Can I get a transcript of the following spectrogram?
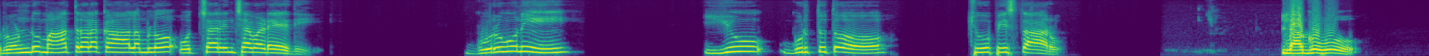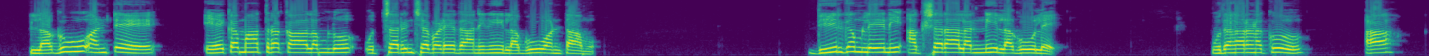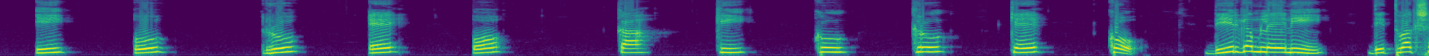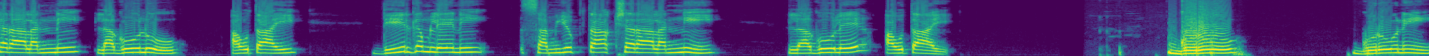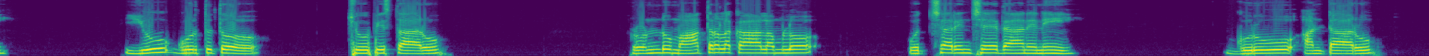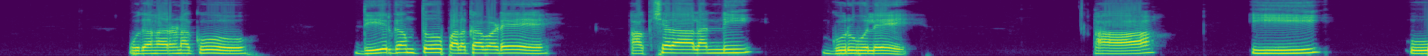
రెండు మాత్రల కాలంలో ఉచ్చరించబడేది. గురువుని యు గుర్తుతో చూపిస్తారు. లఘువు. లఘువు అంటే ఏకమాత్ర కాలంలో ఉచ్చరించబడే దానిని లఘువు అంటాము. దీర్ఘం లేని అక్షరాలన్నీ లఘువులే. ఉదాహరణకు అ ఇ ఉ రు ఏ ఓ క కి కు కృ కే కో. దీర్ఘం లేని దిత్వక్షరాలన్నీ లఘువులు అవుతాయి. దీర్ఘం లేని సంయుక్తాక్షరాలన్నీ లఘువులే అవుతాయి. గురువు గురువుని యు గుర్తుతో చూపిస్తారు. రెండు మాత్రల కాలంలో ఉచ్చరించే దానిని గురువు అంటారు. ఉదాహరణకు దీర్ఘంతో పలకబడే అక్షరాలన్నీ గురువులే. ఆ ఈ ఊ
